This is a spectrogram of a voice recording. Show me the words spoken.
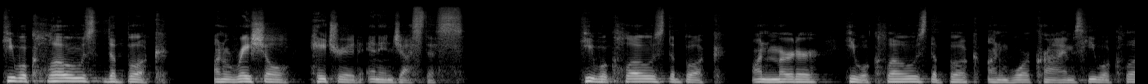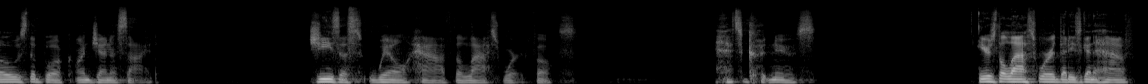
He will close the book on racial hatred and injustice. He will close the book on murder. He will close the book on war crimes. He will close the book on genocide. Jesus will have the last word, folks. That's good news. Here's the last word that he's going to have.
